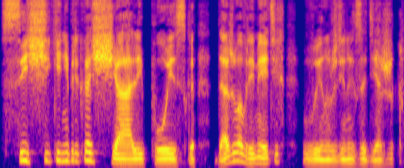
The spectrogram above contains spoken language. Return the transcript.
сыщики не прекращали поиска даже во время этих вынужденных задержек.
